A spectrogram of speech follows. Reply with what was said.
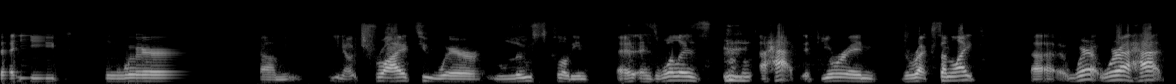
that you wear. Um, you know, try to wear loose clothing as well as a hat. If you're in direct sunlight, uh, wear, wear a hat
